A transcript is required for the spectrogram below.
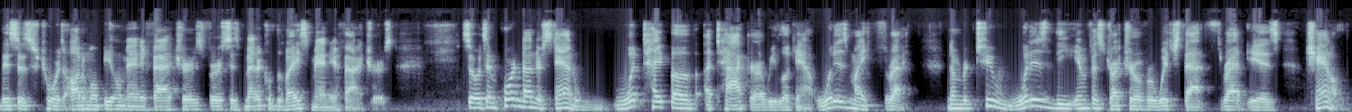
this is towards automobile manufacturers versus medical device manufacturers. So it's important to understand what type of attacker are we looking at? What is my threat? Number two, what is the infrastructure over which that threat is channeled?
